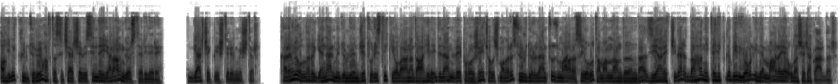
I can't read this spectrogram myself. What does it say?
ahilik kültürü haftası çerçevesinde yaran gösterileri gerçekleştirilmiştir. Karayolları Genel Müdürlüğü'nce turistik yolağına dahil edilen ve proje çalışmaları sürdürülen Tuz Mağarası yolu tamamlandığında ziyaretçiler daha nitelikli bir yol ile mağaraya ulaşacaklardır.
